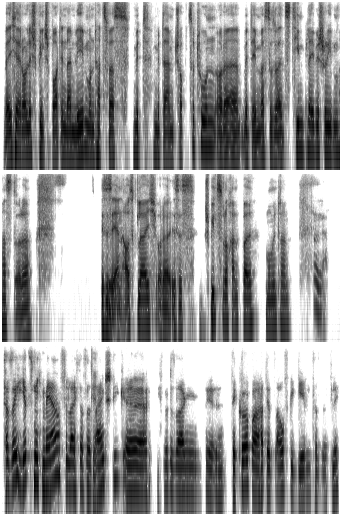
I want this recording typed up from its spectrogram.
Welche Rolle spielt Sport in deinem Leben und hat's was mit, mit deinem Job zu tun oder mit dem, was du so als Teamplay beschrieben hast? Oder ist es eher ein Ausgleich oder ist es, spielst du noch Handball momentan? Tatsächlich jetzt nicht mehr, vielleicht das als okay. Einstieg. Äh, ich würde sagen, der, der Körper hat jetzt aufgegeben tatsächlich.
